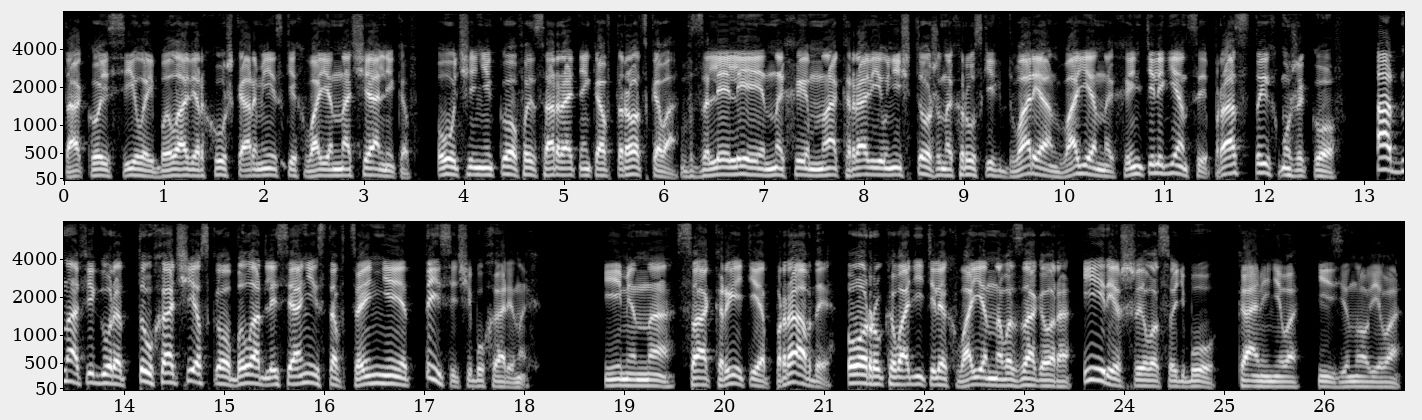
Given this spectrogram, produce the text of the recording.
Такой силой была верхушка армейских военачальников, учеников и соратников Троцкого, взлелеянных им на крови уничтоженных русских дворян, военных, интеллигенции, простых мужиков. Одна фигура Тухачевского была для сионистов ценнее тысячи Бухариных. Именно сокрытие правды о руководителях военного заговора и решило судьбу Каменева и Зиновьева.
